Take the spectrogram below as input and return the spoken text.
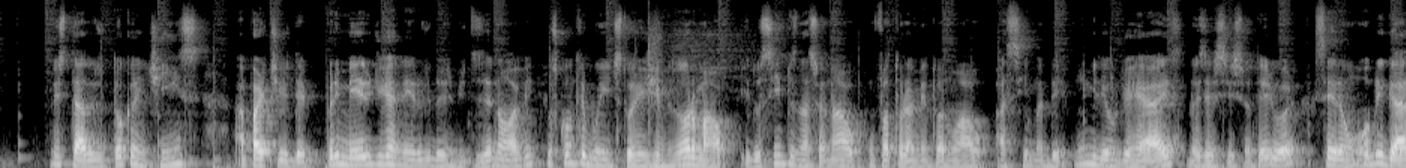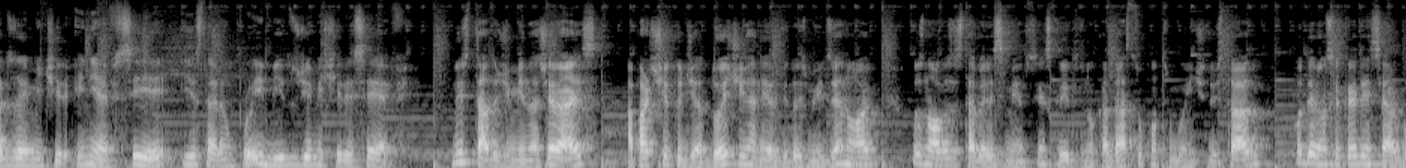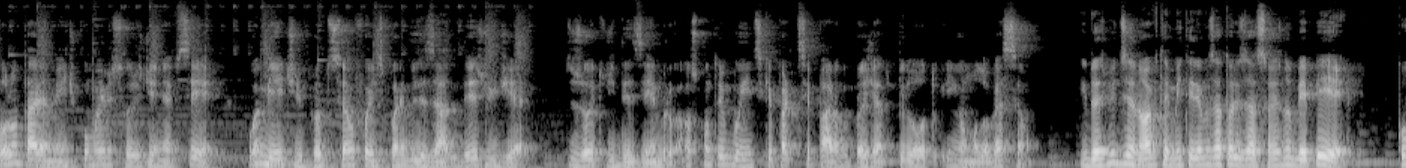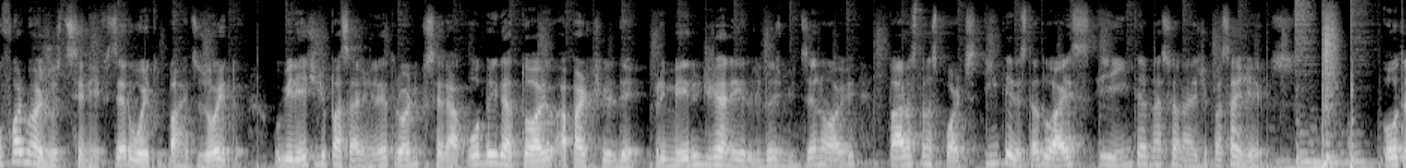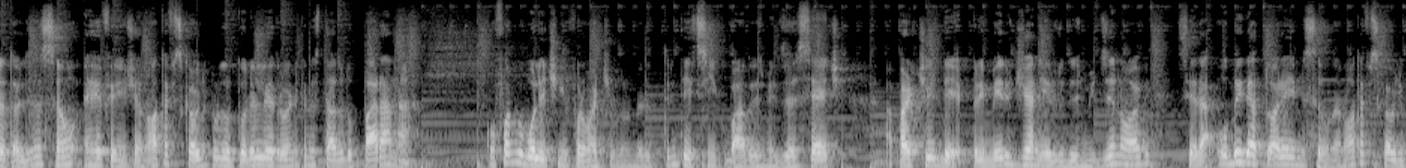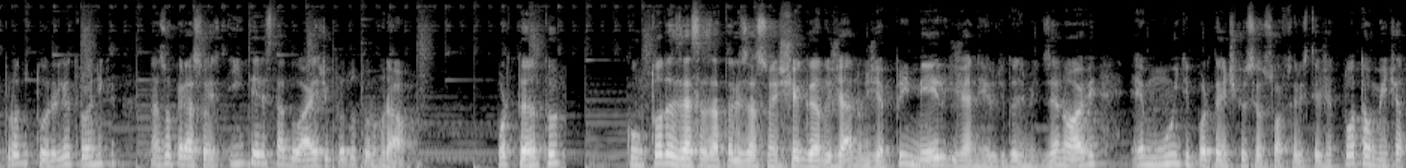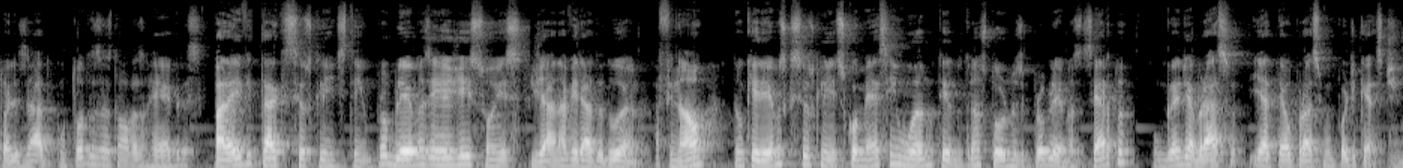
No estado de Tocantins, a partir de 1 de janeiro de 2019, os contribuintes do regime normal e do Simples Nacional com faturamento anual acima de 1 milhão de reais no exercício anterior serão obrigados a emitir NFCE e estarão proibidos de emitir ECF. No estado de Minas Gerais, a partir do dia 2 de janeiro de 2019, os novos estabelecimentos inscritos no cadastro contribuinte do Estado poderão se credenciar voluntariamente como emissores de NFCE. O ambiente de produção foi disponibilizado desde o dia 18 de dezembro aos contribuintes que participaram do projeto piloto em homologação. Em 2019 também teremos atualizações no BPE. Conforme o ajuste CNIF 08/18, o bilhete de passagem eletrônico será obrigatório a partir de 1 de janeiro de 2019 para os transportes interestaduais e internacionais de passageiros. Outra atualização é referente à nota fiscal de produtora eletrônica no estado do Paraná. Conforme o boletim informativo número 35/2017, a partir de 1 de janeiro de 2019, será obrigatória a emissão da nota fiscal de produtora eletrônica nas operações interestaduais de produtor rural. Portanto, com todas essas atualizações chegando já no dia 1 de janeiro de 2019, é muito importante que o seu software esteja totalmente atualizado com todas as novas regras para evitar que seus clientes tenham problemas e rejeições já na virada do ano. Afinal, não queremos que seus clientes comecem o ano tendo transtornos e problemas, certo? Um grande abraço e até o próximo podcast.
